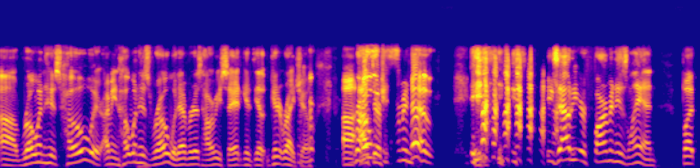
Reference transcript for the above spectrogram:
uh, rowing his hoe, or, I mean hoeing his row, whatever it is, however you say it, get it, get it right, Joe. Uh, out there farming. he's, he's out here farming his land, but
